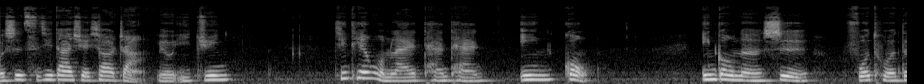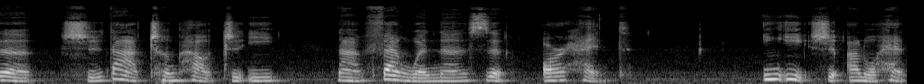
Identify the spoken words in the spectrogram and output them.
我是慈济大学校长刘怡君。今天我们来谈谈因供。因供呢是佛陀的十大称号之一，那梵文呢是 Arhat，音译是阿罗汉。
